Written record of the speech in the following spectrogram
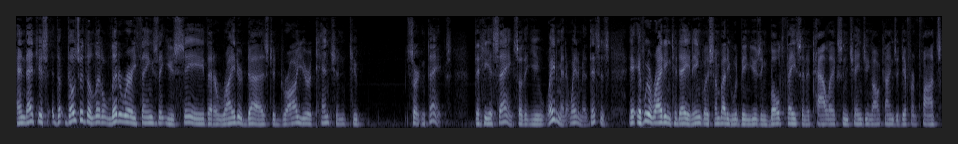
And that just, th- those are the little literary things that you see that a writer does to draw your attention to certain things that he is saying so that you, wait a minute, wait a minute, this is, if we were writing today in English, somebody would be using boldface and italics and changing all kinds of different fonts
